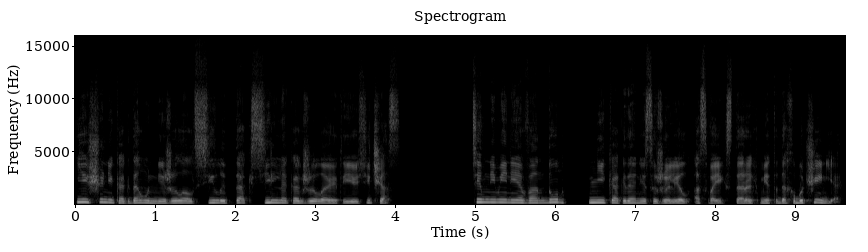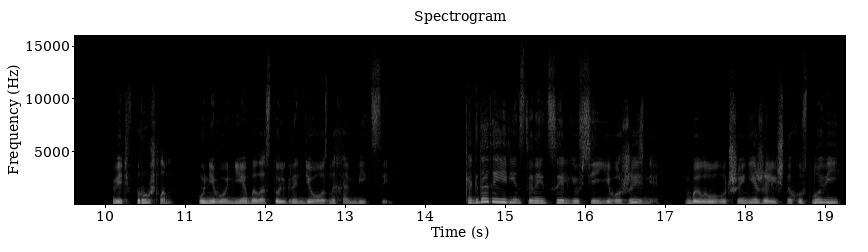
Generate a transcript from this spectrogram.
Еще никогда он не желал силы так сильно, как желает ее сейчас. Тем не менее, Ван Дун никогда не сожалел о своих старых методах обучения, ведь в прошлом у него не было столь грандиозных амбиций. Когда-то единственной целью всей его жизни было улучшение жилищных условий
